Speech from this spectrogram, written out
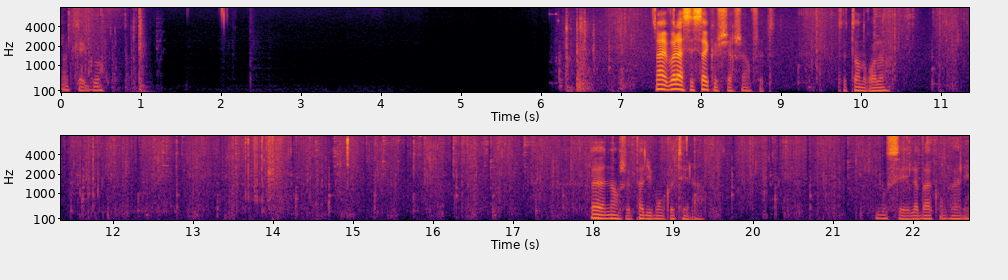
Ok, go. Ouais, voilà, c'est ça que je cherchais en fait cet endroit-là. Euh, non, je vais pas du bon côté, là. Nous, c'est là-bas qu'on va aller.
